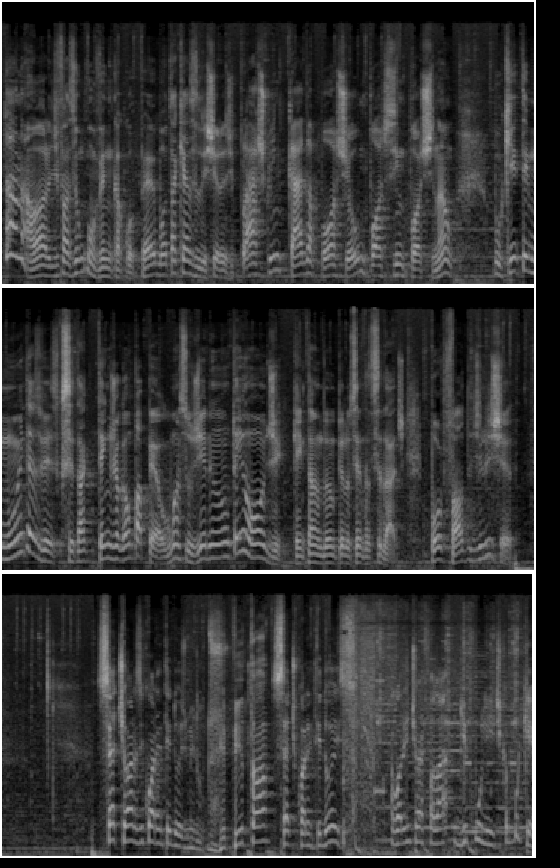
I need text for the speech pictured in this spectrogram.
Tá na hora de fazer um convênio com a Copel e botar aqui as lixeiras de plástico em cada poste, ou um poste sim, poste não, porque tem muitas vezes que você tá, tem que jogar um papel, alguma sujeira e não tem onde quem está andando pelo centro da cidade, por falta de lixeira. 7 horas e 42 minutos. Repita. 7h42. Agora a gente vai falar de política. Por quê?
